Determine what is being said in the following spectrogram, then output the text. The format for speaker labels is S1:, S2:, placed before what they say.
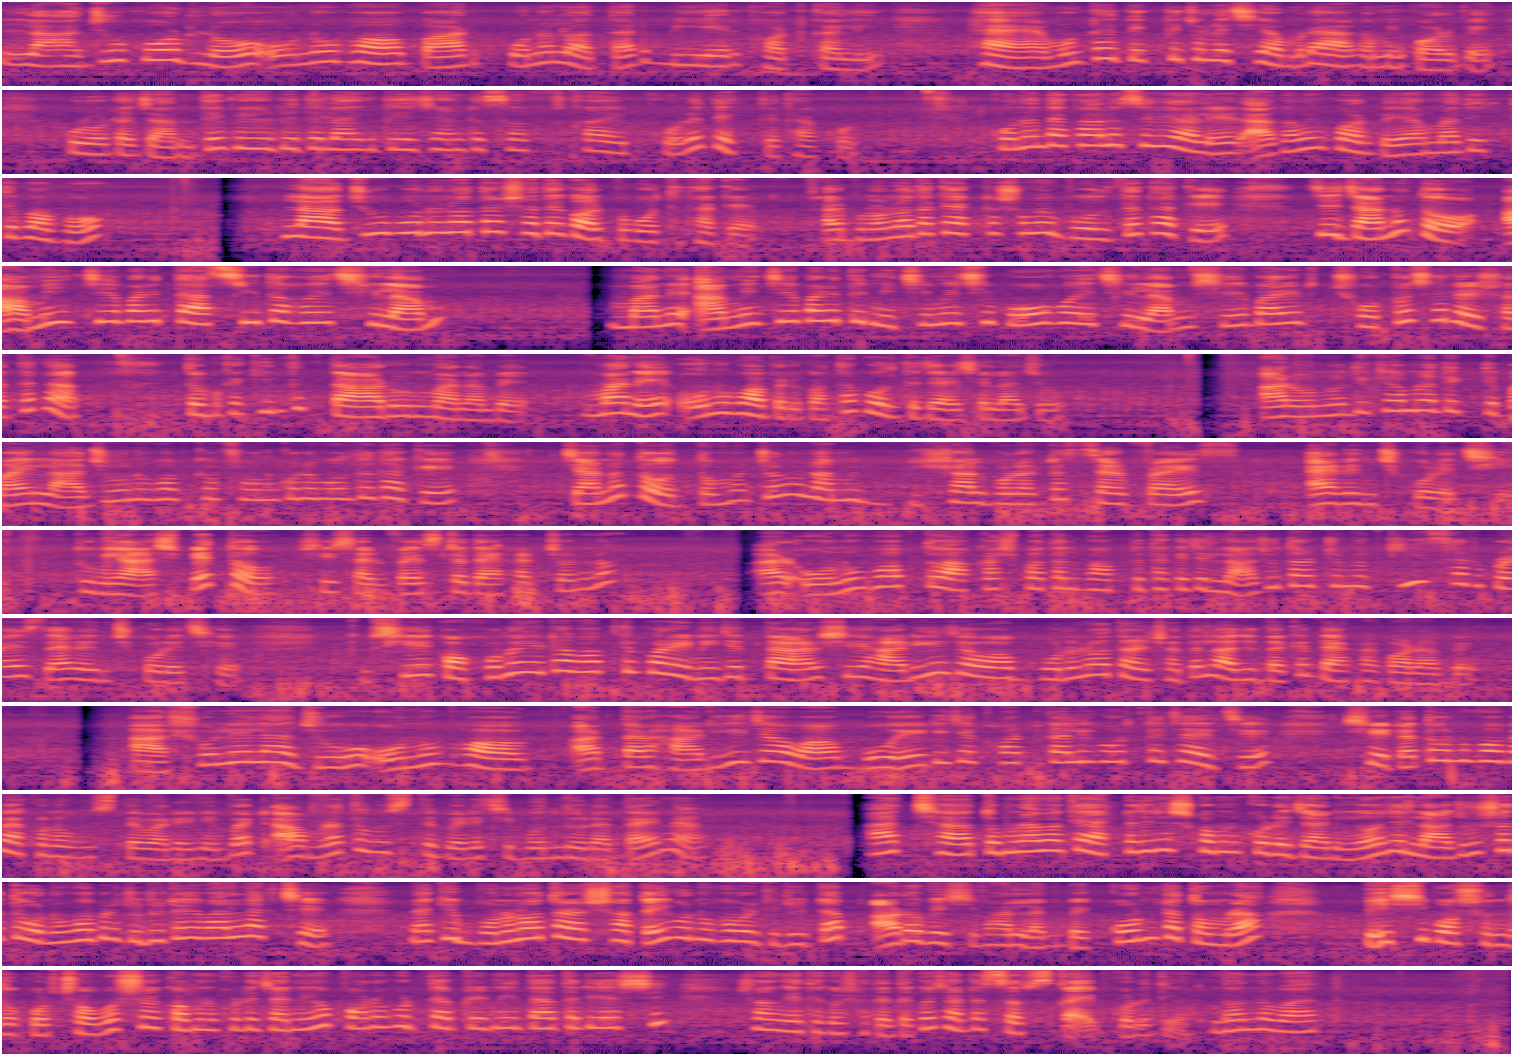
S1: লাজু করল অনুভব আর বনলতার বিয়ের ঘটকালি হ্যাঁ এমনটাই দেখতে চলেছি আমরা আগামী পর্বে। পুরোটা জানতে ভিডিওতে লাইক দিয়ে চ্যানেলটা সাবস্ক্রাইব করে দেখতে থাকুন। কোনো দেখা হলো সিরিয়ালের আগামী পর্বে আমরা দেখতে পাবো লাজু বনলতার সাথে গল্প করতে থাকে। আর বনলতাকে একটা সময় বলতে থাকে যে, জানো তো, আমি যে বাড়িতে আশ্রিত হয়েছিলাম মানে আমি যে বাড়িতে মিছিমিছি বউ হয়েছিলাম, সে বাড়ির ছোট ছেলের সাথে না তোমাকে কিন্তু দারুণ মানাবে। মানে অনুভবের কথা বলতে চাইছে লাজু। আর অন্যদিকে আমরা দেখতে পাই, লাজু অনুভবকে ফোন করে বলতে থাকে, জানো তো, তোমার জন্য না আমি বিশাল বড় একটা সারপ্রাইজ অ্যারেঞ্জ করেছি। তুমি আসবে তো সেই সারপ্রাইজটা দেখার জন্য? আর অনুভব তো আকাশ পাতাল ভাবতে থাকে যে, লাজু তার জন্য কি সারপ্রাইজ অ্যারেঞ্জ করেছে? সে কখনোই এটা ভাবতে পারেনি যে তার সে হারিয়ে যাওয়া বনলতার সাথে লাজু তাকে দেখা করাবে। আসলে লাজু অনুভব আর তার হারিয়ে যাওয়া বইয়েরই যে খটকালি করতে চাইছে, সেটা তো অনুভব এখনও বুঝতে পারেনি বাট আমরা তো বুঝতে পেরেছি বন্ধুরা, তাই না? আচ্ছা তোমরা আমাকে একটা জিনিস কমেন্ট করে জানিও যে লাজুর সাথে অনুভবের জুটিটাই ভালো লাগছে, নাকি বনলতার সাথেই অনুভবের জুটিটা আরও বেশি ভালো লাগবে? কোনটা তোমরা বেশি পছন্দ করছ, অবশ্যই কমেন্ট করে জানিও। পরবর্তী আপডেট নিয়ে তাড়াতাড়ি আসছি। সঙ্গে থেকো, সাথে থেকো চ্যানেলটা সাবস্ক্রাইব করে দিও। ধন্যবাদ।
